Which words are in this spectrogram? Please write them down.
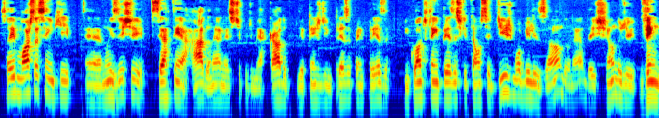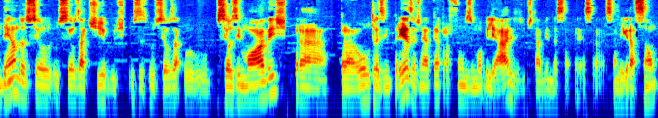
Isso aí mostra assim que é, não existe certo e errado, né, nesse tipo de mercado. Depende de empresa para empresa. Enquanto tem empresas que estão se desmobilizando, né, deixando de vendendo os seus, os seus ativos, os, os seus, os seus imóveis para para outras empresas, né, até para fundos imobiliários, a gente está vendo essa, essa, essa migração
